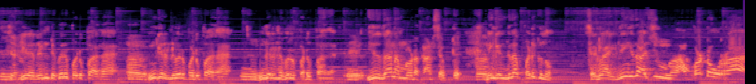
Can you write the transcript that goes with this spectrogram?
இங்க ரெண்டு பேரும் படுப்பாங்க. இங்க ரெண்டு பேரும் படுப்பாங்க. இங்க ரெண்டு பேரும் படுப்பாங்க. இதுதான் நம்மளோட கான்செப்ட். நீங்க இங்கதான் படுக்கணும். சரிங்களா? நீங்க தான் அடிச்சு அவன் கொட்டை விடுறான்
